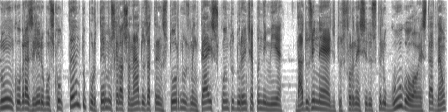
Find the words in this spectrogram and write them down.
Nunca o brasileiro buscou tanto por termos relacionados a transtornos mentais quanto durante a pandemia. Dados inéditos fornecidos pelo Google ao Estadão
